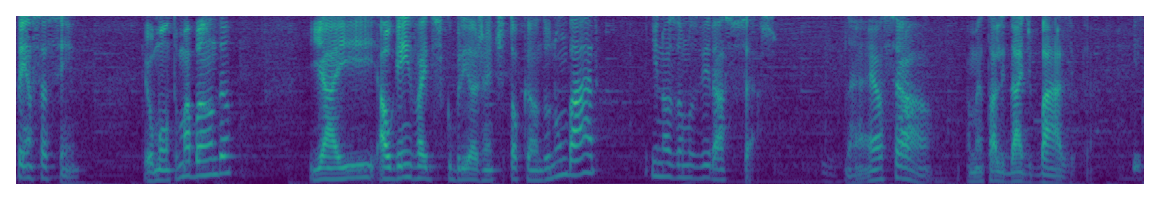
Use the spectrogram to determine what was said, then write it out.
pensa assim: eu monto uma banda e aí alguém vai descobrir a gente tocando num bar e nós vamos virar sucesso. Né? Essa é a, a mentalidade básica. E,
